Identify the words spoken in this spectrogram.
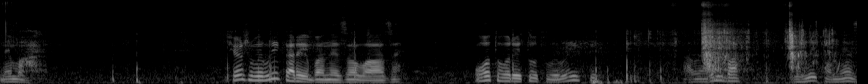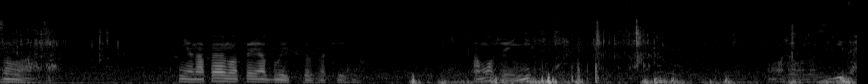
Нема. Чого ж велика риба не залазить? Отвори тут великі, але риба велика не залазить. Ні, напевно це я близько закинув. А може і ні. З'їде.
